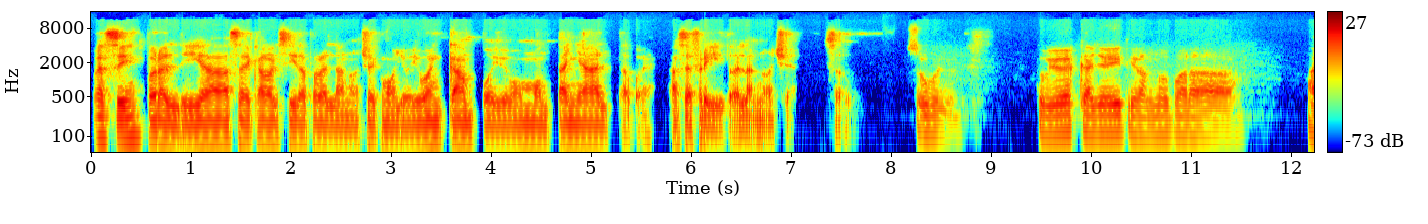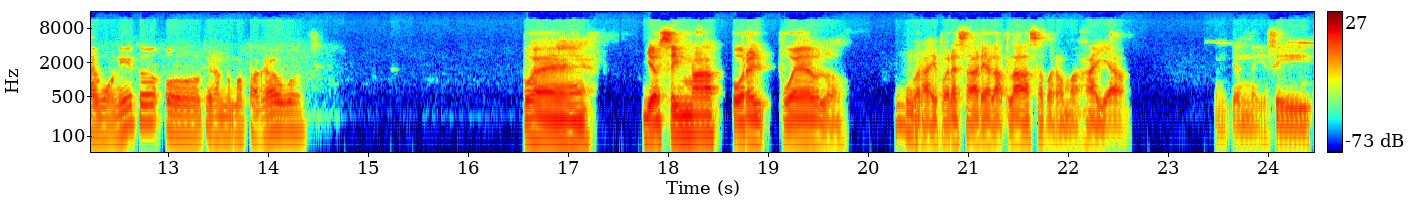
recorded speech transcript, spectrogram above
Pues sí, por el día hace calorcito, pero en la noche, como yo vivo en campo y vivo en montaña alta, pues hace frío en la noche. So. Súper. ¿Tú vives calle y tirando para al bonito o tirando más para Cagua? Pues yo soy más por el pueblo, Mm. por ahí por esa área de la plaza, pero más allá. ¿Me entiendes? Yo soy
